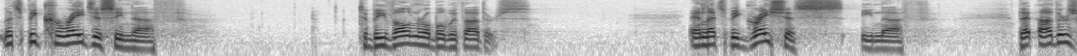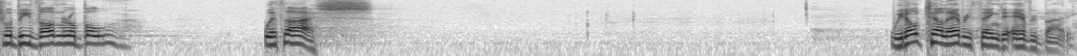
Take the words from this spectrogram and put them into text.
Let's be courageous enough to be vulnerable with others. And let's be gracious enough that others will be vulnerable with us. We don't tell everything to everybody.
